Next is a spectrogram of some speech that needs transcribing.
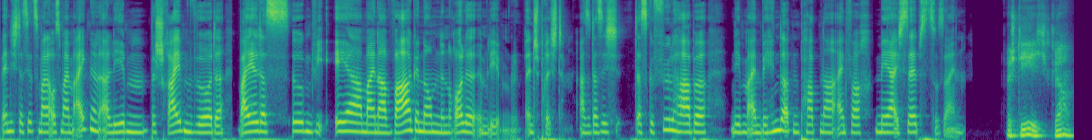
wenn ich das jetzt mal aus meinem eigenen Erleben beschreiben würde, weil das irgendwie eher meiner wahrgenommenen Rolle im Leben entspricht. Also, dass ich das Gefühl habe, neben einem behinderten Partner einfach mehr ich selbst zu sein. Verstehe ich, klar.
